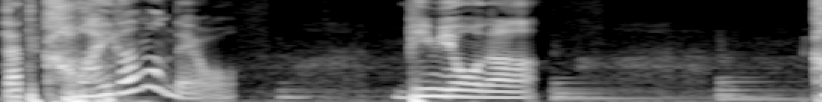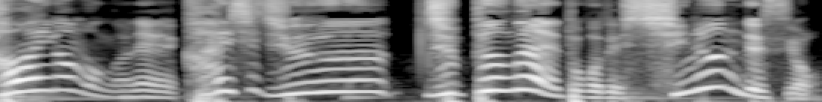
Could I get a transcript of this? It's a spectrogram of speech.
だって河合我門だよ。微妙な。河合我門がね、開始10、10分ぐらいのとこで死ぬんですよ。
